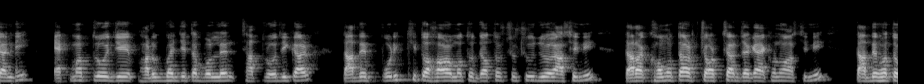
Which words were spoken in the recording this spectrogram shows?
জানি। একমাত্র ওই যে ফারুক ভাই যেটা বললেন, ছাত্র অধিকার, তাদের পরীক্ষিত হওয়ার মতো যথেষ্ট সুযোগ আসেনি। তারা ক্ষমতার চর্চার জায়গায় এখনও আসেনি। তাদের হয়তো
